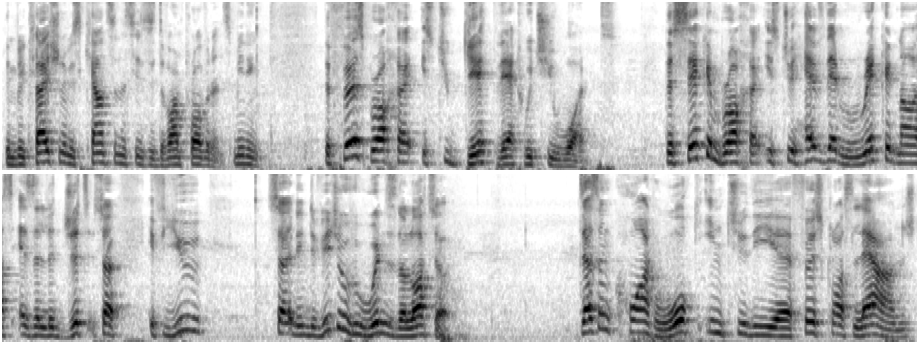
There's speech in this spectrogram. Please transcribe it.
The implication of His countenance is His divine providence, meaning the first bracha is to get that which you want. The second bracha is to have that recognized as a legit. So if you, so an individual who wins the lotto doesn't quite walk into the uh, first class lounge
